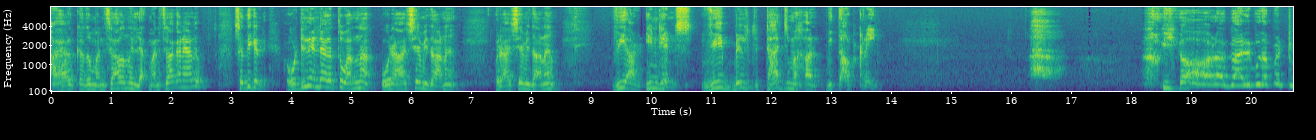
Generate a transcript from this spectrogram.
അയാൾക്കത് മനസ്സിലാകുന്നില്ല മനസ്സിലാക്കാൻ അയാൾ ശ്രദ്ധിക്കണ്ടേ. ഉടനെ എന്റെ അകത്ത് വന്ന ഒരാശയം ഇതാണ്. ഒരാശയം ഇതാണ്. We are Indians we built Taj Mahal without crane അത്ഭുതപ്പെട്ടു.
